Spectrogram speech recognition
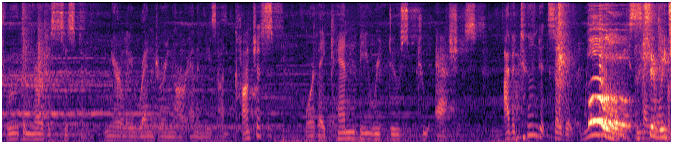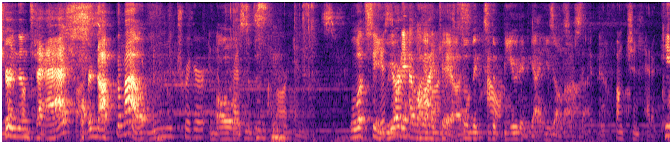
through the nervous system, merely rendering our enemies unconscious, or they can be reduced to ashes. I've attuned it so that we Ooh, should we turn them to ash or knock them out? Only trigger in the Oh, presence of our enemies. Well, let's see. We already have a high chaos. So the, to the bearded guy, he's on our side now. Function at a He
